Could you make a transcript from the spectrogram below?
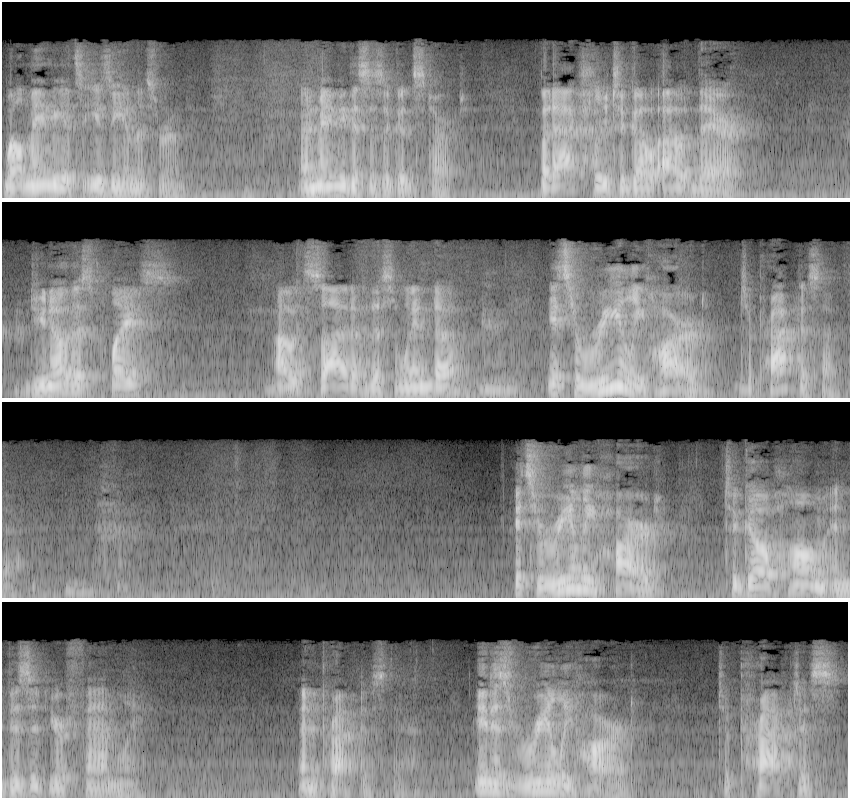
Well, maybe it's easy in this room. And maybe this is a good start. But actually, to go out there. Do you know this place outside of this window? It's really hard to practice out there. It's really hard to go home and visit your family and practice there. It is really hard to practice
